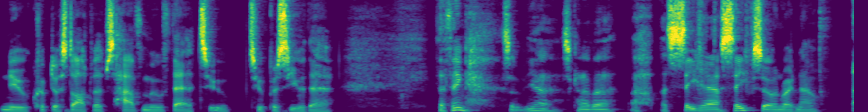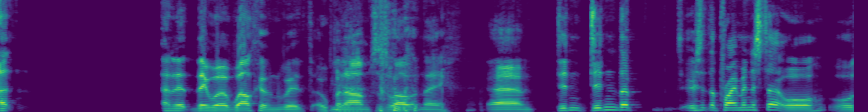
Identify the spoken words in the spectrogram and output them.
new crypto startups have moved there to to pursue their their thing. So yeah, it's kind of a a, a safe Yeah. safe zone right now. and it, they were welcomed with open Yeah. arms as well, weren't they? Um, didn't didn't the is it the prime minister or or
